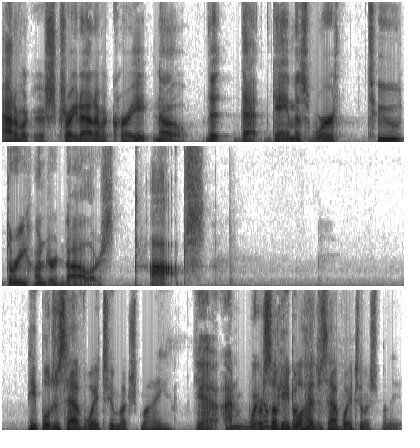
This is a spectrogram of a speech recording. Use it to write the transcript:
out of a straight out of a crate. No, that that game is worth two three hundred dollars tops. People just have way too much money. Yeah, and where or some people, people just have way too much money.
